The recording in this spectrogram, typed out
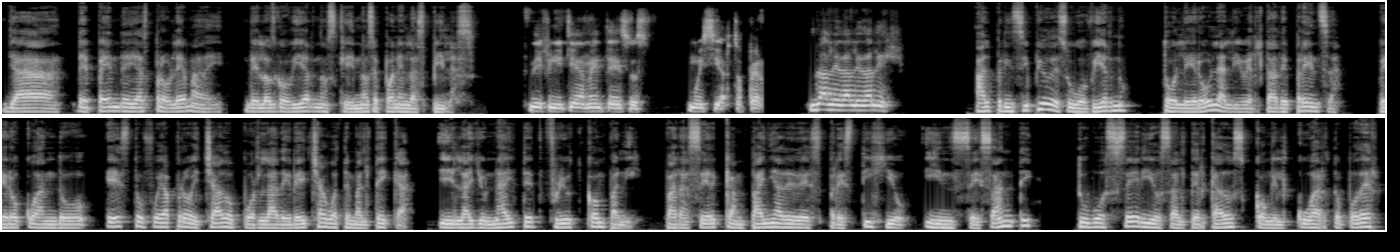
ya depende, ya es problema de, de los gobiernos que no se ponen las pilas. Definitivamente eso es muy cierto, pero dale, dale, dale. Al principio de su gobierno, toleró la libertad de prensa, pero cuando esto fue aprovechado por la derecha guatemalteca y la United Fruit Company para hacer campaña de desprestigio incesante, tuvo serios altercados con el cuarto poder,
